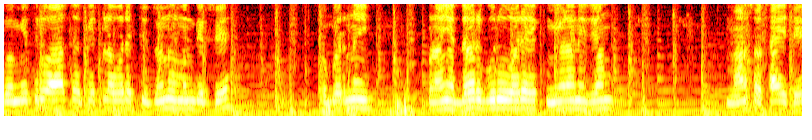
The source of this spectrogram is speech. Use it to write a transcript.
તો મિત્રો આ તો કેટલા વર્ષથી જૂનું મંદિર છે? ખબર નહીં. પણ અહીંયા દર ગુરુવારે એક મેળાની જેમ માણસો થાય છે,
